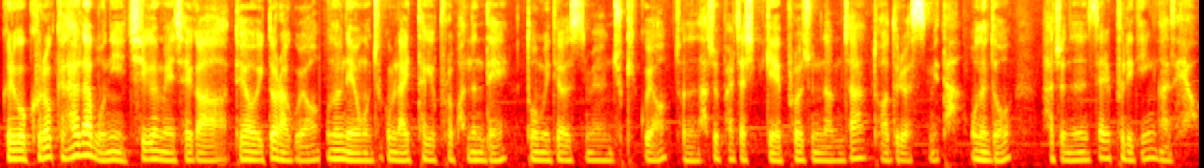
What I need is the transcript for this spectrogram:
그리고 그렇게 살다 보니 지금의 제가 되어 있더라고요. 오늘 내용은 조금 라이트하게 풀어봤는데 도움이 되었으면 좋겠고요. 저는 사주 팔자 쉽게 풀어준 남자 도와드렸습니다. 오늘도 하주는 셀프 리딩 하세요.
